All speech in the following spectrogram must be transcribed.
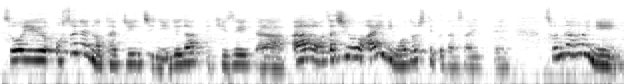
そういう恐れの立ち位置にいるなって気づいたらああ私を愛に戻してくださいってそんな風に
